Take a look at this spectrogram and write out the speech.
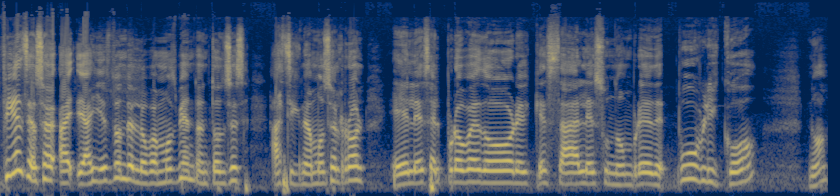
fíjense, o sea, ahí, ahí es donde lo vamos viendo. Entonces, asignamos el rol. Él es el proveedor, el que sale, es un hombre de público, ¿no?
